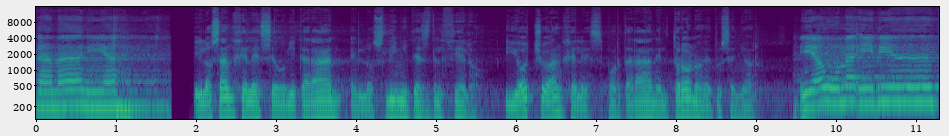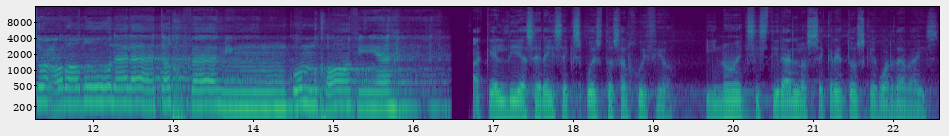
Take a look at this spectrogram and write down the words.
ثمانية Y los ángeles se ubicarán en los límites del cielo, y ocho ángeles portarán el trono de tu Señor. يومئذ تعرضون لا تخفى منكم خافية Aquel día seréis expuestos al juicio, y no existirán los secretos que guardabais.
